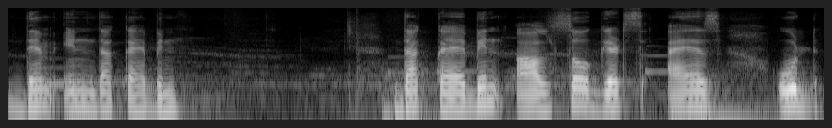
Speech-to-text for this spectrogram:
them in the cabin. The cabin also gets as wood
